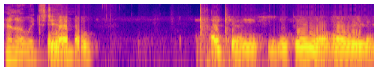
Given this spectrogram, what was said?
Hello, it's Tim. Hello. Hi, Tim. This is Nathaniel. How are you?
